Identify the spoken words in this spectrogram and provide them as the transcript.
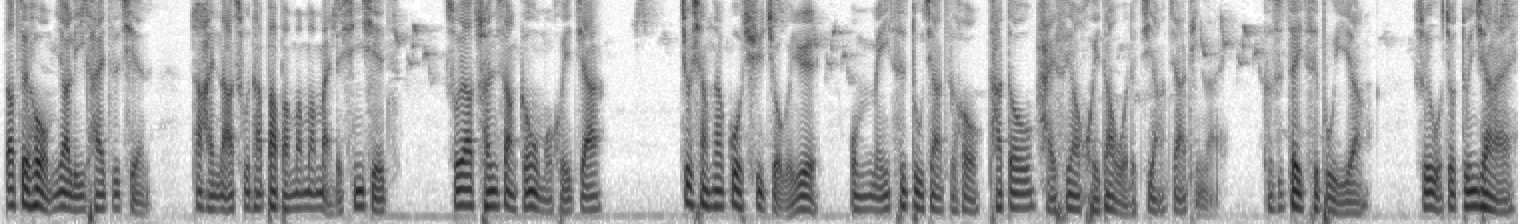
到最后我们要离开之前，他还拿出他爸爸妈妈买的新鞋子。说要穿上跟我们回家，就像他过去九个月，我们每一次度假之后，他都还是要回到我的寄养家庭来。可是这次不一样，所以我就蹲下来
